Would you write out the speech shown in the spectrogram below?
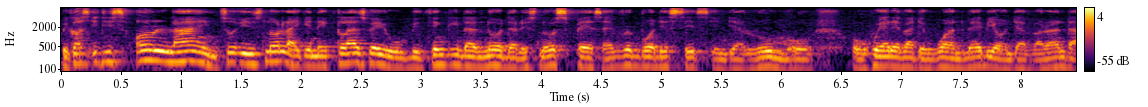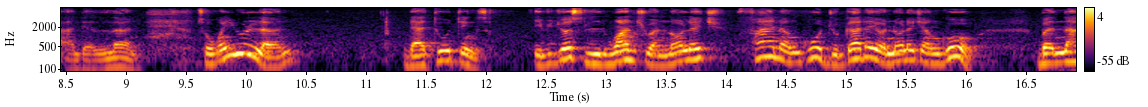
Because it is online so it's not like in a class where you will be thinking that no there is no space. Everybody sits in their room or, or wherever they want maybe on their veranda and they learn. So when you learn there are two things. If you just want your knowledge fine and good. You gather your knowledge and go. But now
